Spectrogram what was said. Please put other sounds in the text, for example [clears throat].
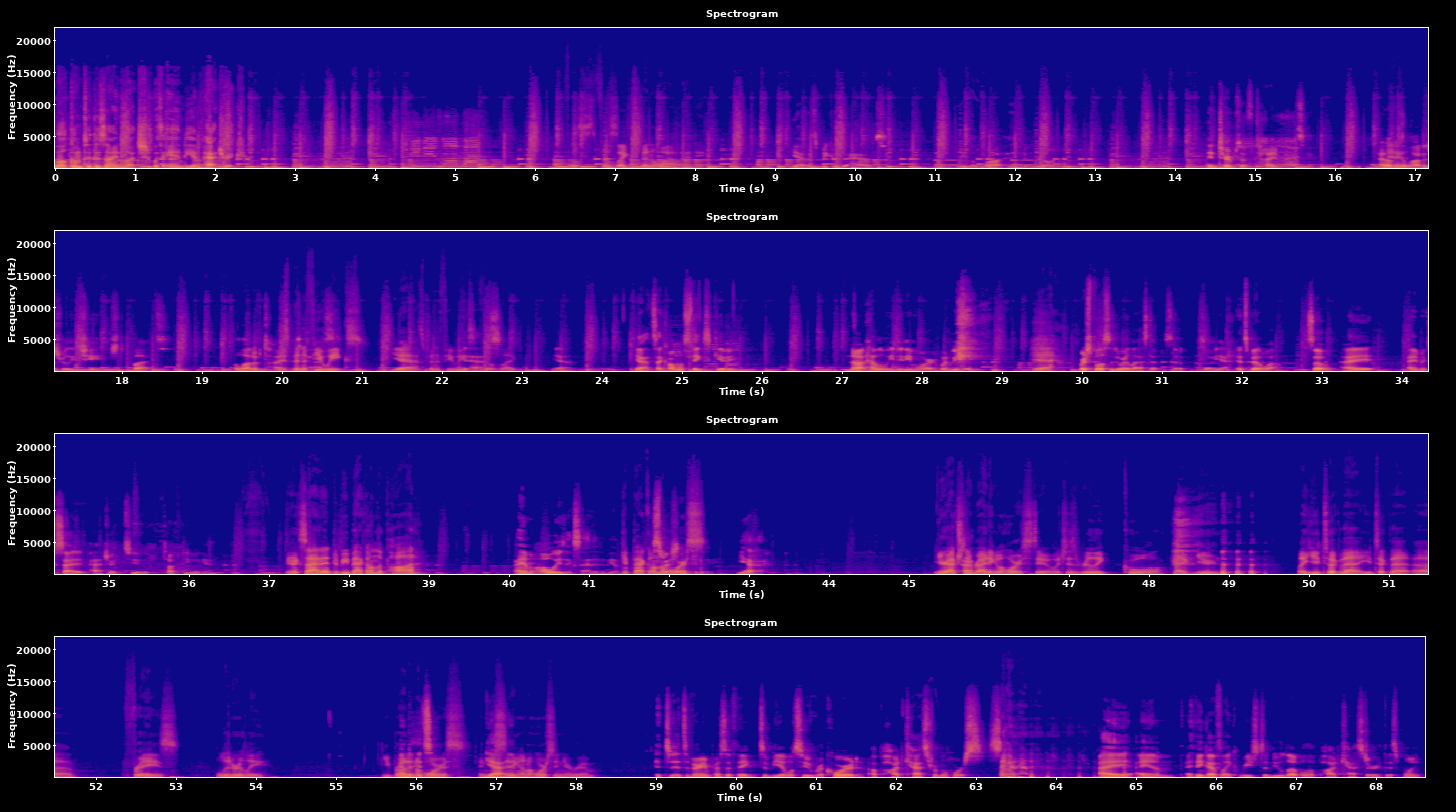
Welcome to Design Much with Andy and Patrick. Feels, feels like it's been a while, Andy. Yeah, that's because it has. I think a lot has been going on in terms of time passing. I don't think a lot has really changed, but a lot of time. It's been a few weeks. Yeah, it's been a few weeks. It, has. feels like. yeah, yeah. It's like almost Thanksgiving, not Halloween anymore. When we Yeah. [laughs] [laughs] we're supposed to do our last episode, so yeah, it's been a while. So I I am excited, Patrick, to talk to you again. You're excited to be back on the pod? I am always excited to be on. Get back on the horse? today. Yeah, You're actually happening. riding a horse too, which is really cool. Like you [laughs] like you took that you took that uh phrase literally. You brought And in a horse and yeah, you're sitting on a horse in your room. It's it's a very impressive thing to be able to record a podcast from a horse. So [laughs] I I am I think I've like reached a new level of podcaster at this point.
